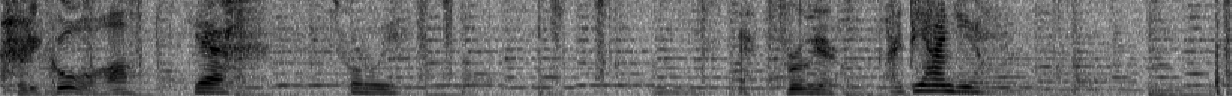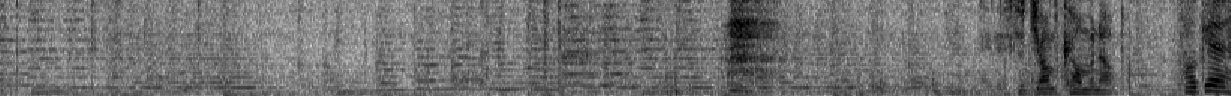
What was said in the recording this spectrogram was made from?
Pretty cool, huh? Yeah, totally. Here, through here. Right behind you. There's a jump coming up. Okay.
